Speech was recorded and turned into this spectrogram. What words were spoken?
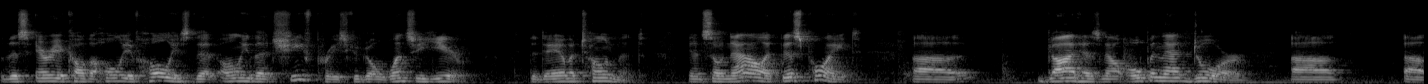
this area called the Holy of Holies that only the chief priest could go once a year, the Day of Atonement. And so now at this point, uh, God has now opened that door uh, uh,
